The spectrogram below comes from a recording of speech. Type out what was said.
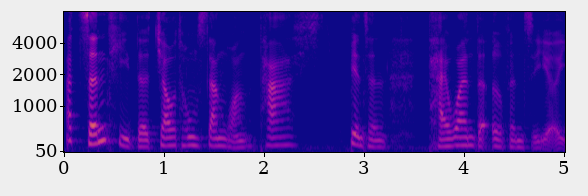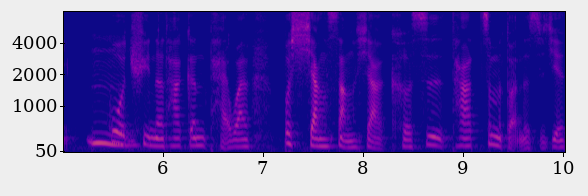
那整体的交通伤亡，它变成。台湾的二分之一而已。过去呢，它跟台湾不相上下，可是它这么短的时间，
